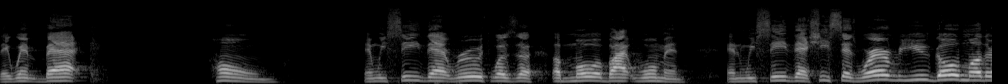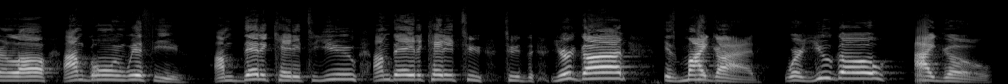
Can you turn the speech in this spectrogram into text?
they went back home and we see that Ruth was a, a Moabite woman and we see that she says wherever you go mother-in-law I'm going with you I'm dedicated to you I'm dedicated to to the, your God is my God. Where you go, I go.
